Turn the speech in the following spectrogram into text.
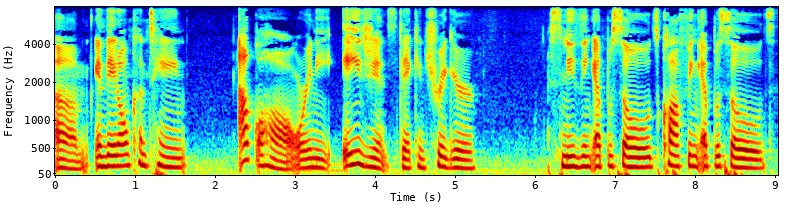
um, and they don't contain alcohol or any agents that can trigger sneezing episodes, coughing episodes,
